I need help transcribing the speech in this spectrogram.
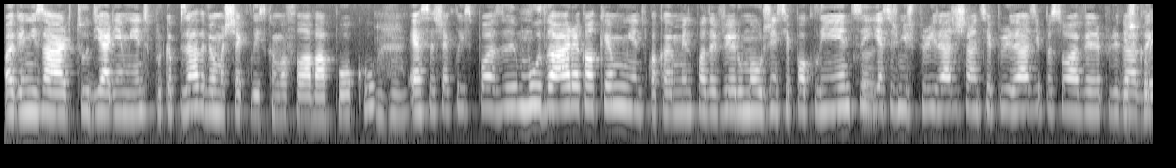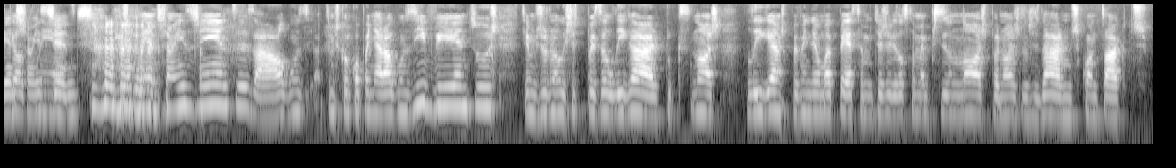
organizar tudo diariamente, porque apesar de haver uma checklist, como eu falava há pouco, uhum. essa checklist pode mudar a qualquer momento. A qualquer momento pode haver uma urgência para o cliente e essas minhas prioridades deixaram de ser prioridades e passou a haver a prioridade daquele cliente. Os clientes são exigentes. E os clientes são exigentes, há alguns, temos que acompanhar alguns eventos, temos jornalistas depois a ligar, porque se nós ligamos para vender uma peça, muitas vezes eles também precisam de nós para nós lhes darmos contactos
